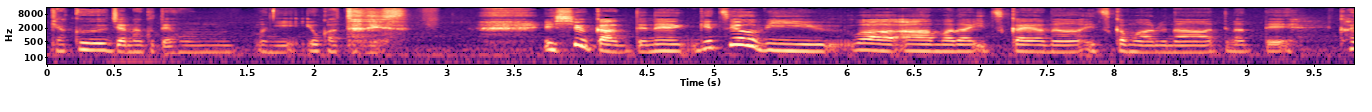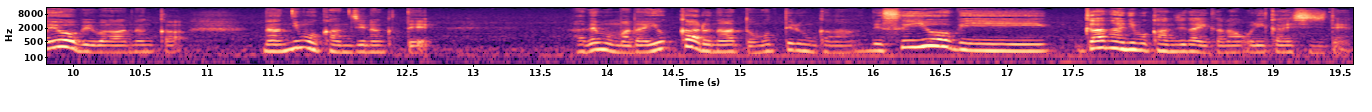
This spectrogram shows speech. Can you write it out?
逆じゃなくてほんまに良かったです1週間ってね月曜日はああまだ5日やな5日もあるなってなって火曜日はなんか何にも感じなくてあでもまだ4日あるなと思ってるんかな。で水曜日が何も感じないかな折り返し時点。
